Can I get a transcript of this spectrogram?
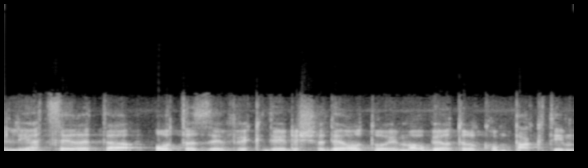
לייצר את האות הזה וכדי לשדר אותו הם הרבה יותר קומפקטיים.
